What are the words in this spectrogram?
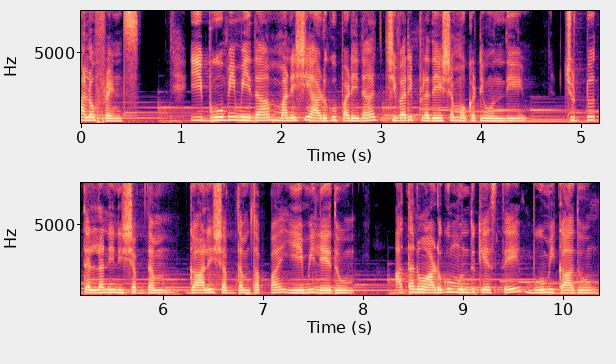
హలో ఫ్రెండ్స్ ఈ భూమి మీద మనిషి అడుగుపడిన చివరి ప్రదేశం ఒకటి ఉంది. చుట్టూ తెల్లని నిశ్శబ్దం గాలి శబ్దం తప్ప ఏమీ లేదు. అతను అడుగు ముందుకేస్తే భూమి కాదు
